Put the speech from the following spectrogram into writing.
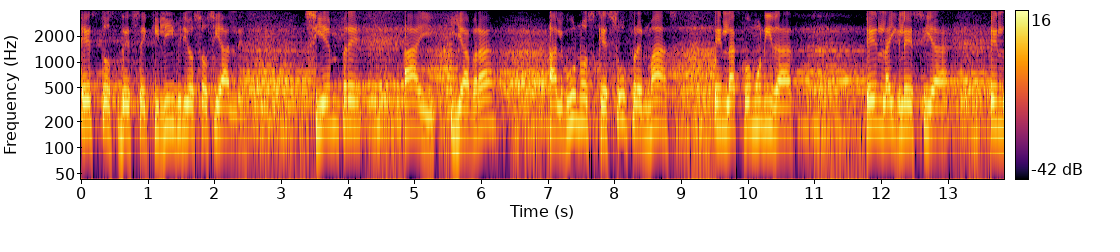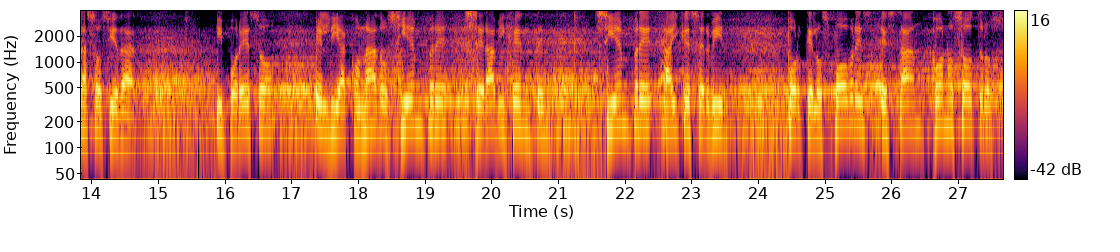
estos desequilibrios sociales. Siempre hay y habrá algunos que sufren más en la comunidad, en la iglesia, en la sociedad. Y por eso el diaconado siempre será vigente, siempre hay que servir, porque los pobres están con nosotros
